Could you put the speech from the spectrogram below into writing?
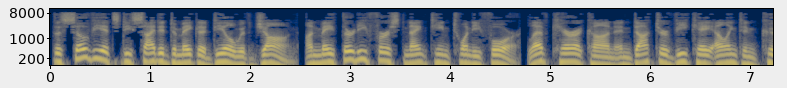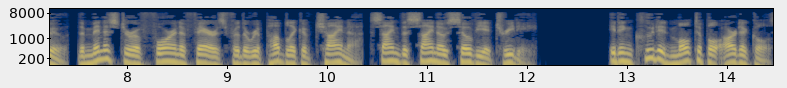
The Soviets decided to make a deal with Zhang. On May 31, 1924, Lev Karakhan and Dr. V. K. Wellington Koo, the Minister of Foreign Affairs for the Republic of China, signed the Sino-Soviet Treaty. It included multiple articles,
